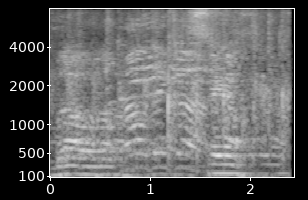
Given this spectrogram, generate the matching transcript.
Bravo, né? bravo.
